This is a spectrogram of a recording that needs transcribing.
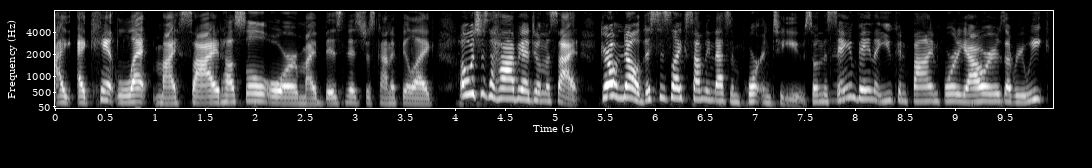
I I can't let my side hustle or my business just kind of feel like, "Oh, it's just a hobby I do on the side." Girl, no, this is like something that's important to you. So in the Yeah. same vein that you can find 40 hours every week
